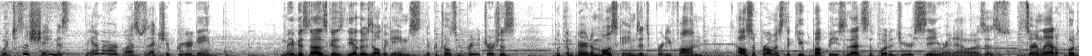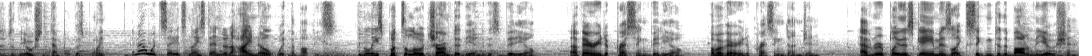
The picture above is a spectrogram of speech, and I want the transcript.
which is a shame as Phantom Hourglass was actually a pretty good game. Maybe it's not as good as the other Zelda games, the controls are pretty atrocious, but compared to most games, it's pretty fun. I also promised a cute puppy, so that's the footage you're seeing right now, as I certainly out of footage of the Ocean Temple at this point. And I would say it's nice to end on a high note with the puppies. It at least puts a little charm to the end of this video. A very depressing video of a very depressing dungeon. Having to replay this game is like sinking to the bottom of the ocean.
